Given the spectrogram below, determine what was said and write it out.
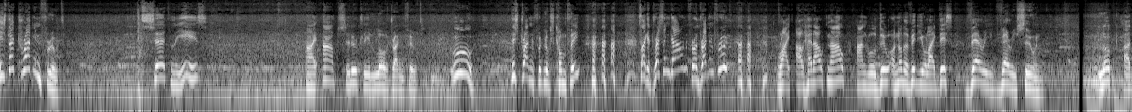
Is that dragon fruit? It certainly is. I absolutely love dragon fruit. Ooh, this dragon fruit looks comfy. it's like a dressing gown for a dragon fruit. right, I'll head out now and we'll do another video like this very, very soon. Look at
